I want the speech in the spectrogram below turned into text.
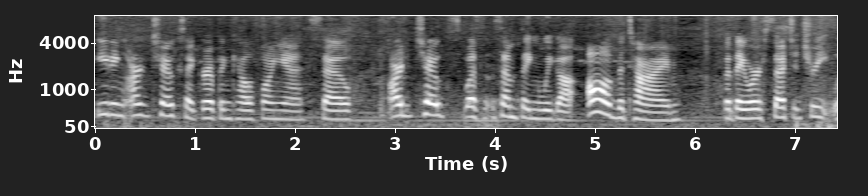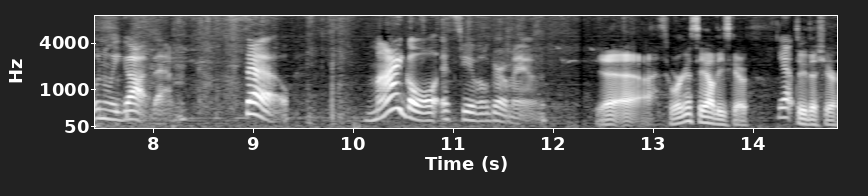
eating artichokes. I grew up in California, so artichokes wasn't something we got all the time, but they were such a treat when we got them. So, my goal is to be able to grow my own. yeah, so we're going to see how these go Yep. through this year.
